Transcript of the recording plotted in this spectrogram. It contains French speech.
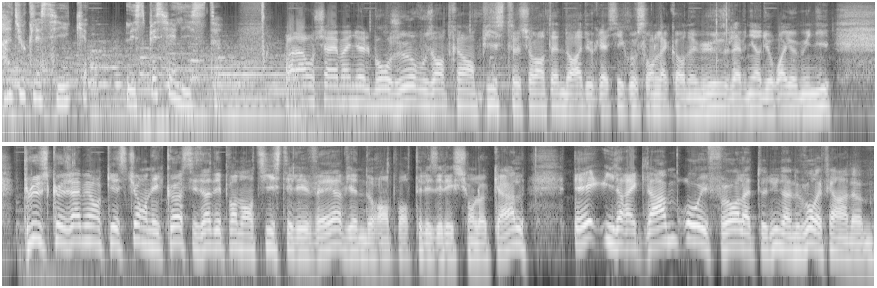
Radio Classique, les spécialistes. Voilà, mon cher Emmanuel, bonjour. Vous entrez en piste sur l'antenne de Radio Classique au son de la cornemuse. L'avenir du Royaume-Uni, plus que jamais en question en Écosse, les indépendantistes et les Verts viennent de remporter les élections locales et ils réclament haut et fort la tenue d'un nouveau référendum.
